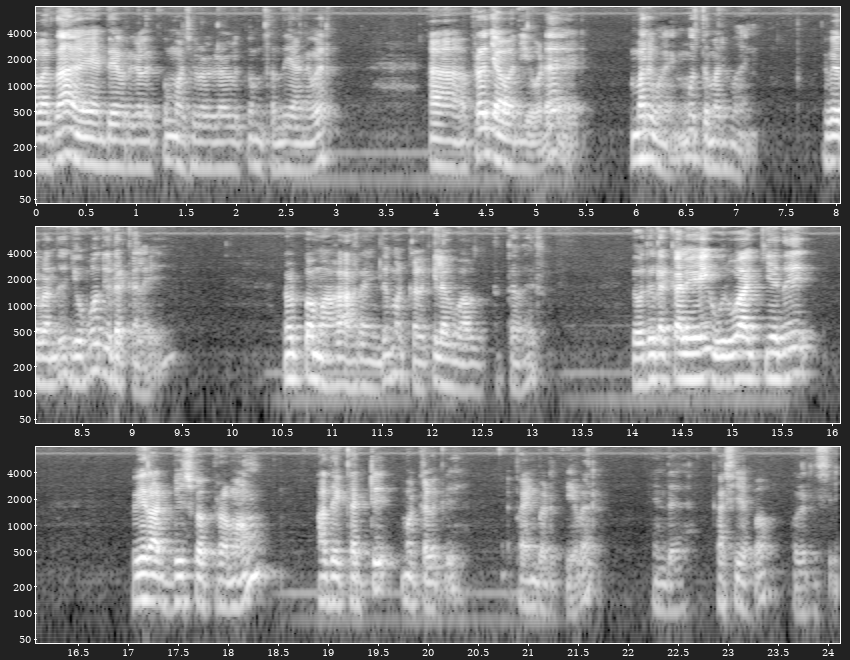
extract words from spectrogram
அவர் தான் தேவர்களுக்கும் அசுரர்களுக்கும் தந்தையானவர். பிரஜாவதியோட மருமகன் மூத்த மருமகன். இவர் வந்து ஜோதிடக்கலை நுட்பமாக ஆராய்ந்து மக்களுக்கு இலகுவாக கொடுத்தவர் ஜோதிடக்கலையை உருவாக்கியது விராட் பீஸ்வபிரமம் அதை கற்று மக்களுக்கு பயன்படுத்தியவர் இந்த கஷியப்ப மகரிஷி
